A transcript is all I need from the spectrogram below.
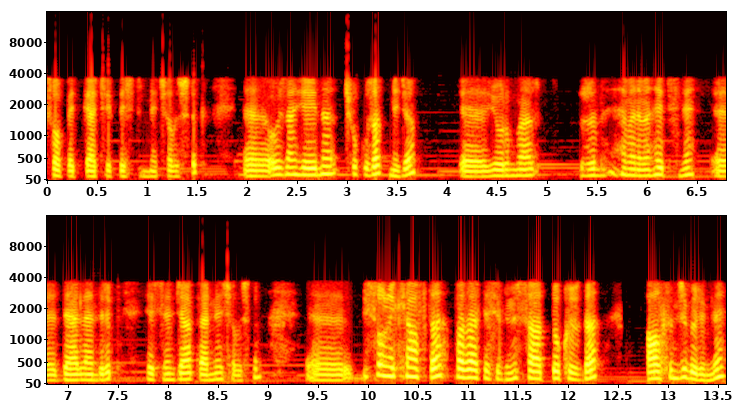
sohbet gerçekleştirmeye çalıştık. O yüzden yayını çok uzatmayacağım. Yorumlar hemen hemen hepsini e, değerlendirip hepsine cevap vermeye çalıştım. E, bir sonraki hafta pazartesi günü saat 9'da 6. bölümle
